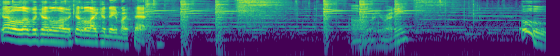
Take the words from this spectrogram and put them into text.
Gotta love it, gotta love it, gotta like a name like that. Alrighty, ready? Ooh.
